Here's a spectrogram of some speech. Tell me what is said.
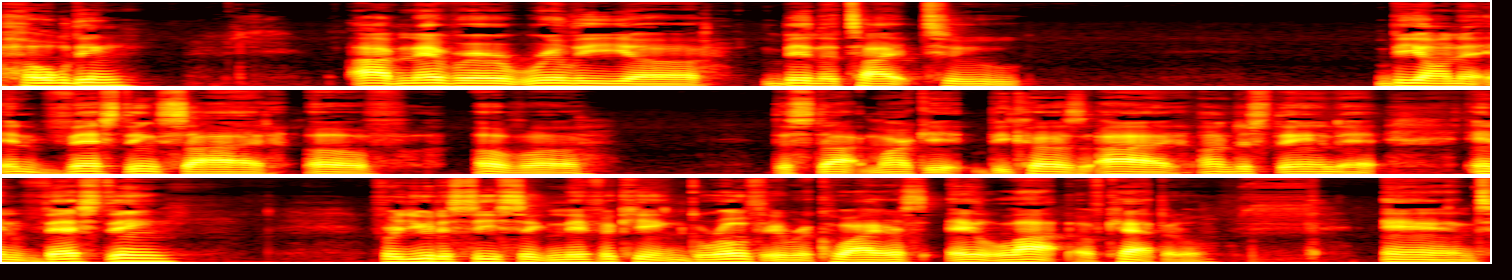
holding. I've never really uh, been the type to be on the investing side of of uh the stock market because I understand that investing for you to see significant growth it requires a lot of capital and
